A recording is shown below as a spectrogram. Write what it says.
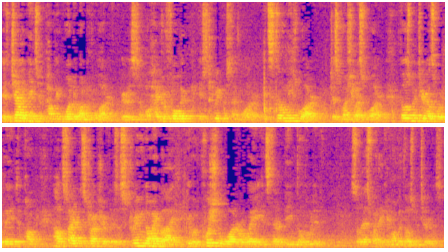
it generally means you're pumping one-to-one with water, very simple. Hydrophobic is 3% water. It still needs water, just much less water. Those materials were made to pump outside the structure. If there's a stream going by, it would push the water away instead of being diluted. So that's why they came up with those materials.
